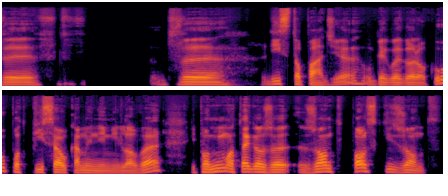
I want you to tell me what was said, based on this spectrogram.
w, w listopadzie ubiegłego roku podpisał kamienie milowe i pomimo tego, że rząd, polski rząd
